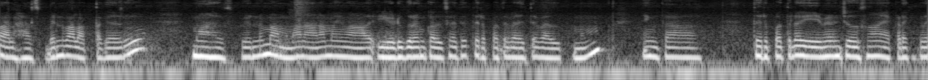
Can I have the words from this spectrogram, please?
వాళ్ళ హస్బెండ్ వాళ్ళ అత్తగారు మా హస్బెండ్ మా అమ్మ నాన్న మేము ఏడుగురం కలిసి అయితే తిరుపతి అయితే వెళ్తున్నాం. ఇంకా తిరుపతిలో ఏమేమి చూసాం ఎక్కడెక్కడ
